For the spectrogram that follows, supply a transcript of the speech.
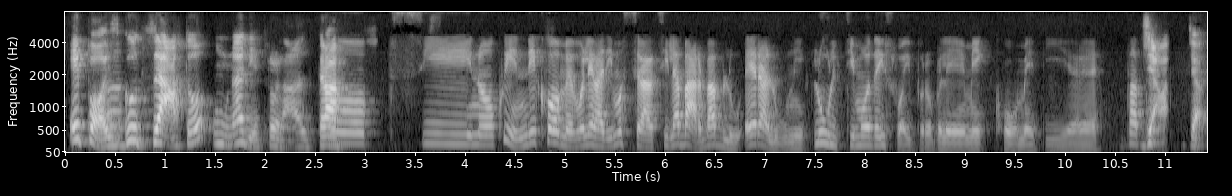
e poi ah. sgozzato una dietro l'altra. Opsino, quindi come voleva dimostrarsi la Barba Blu era l'ultimo dei suoi problemi, come dire. Vabbè. Già, già.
